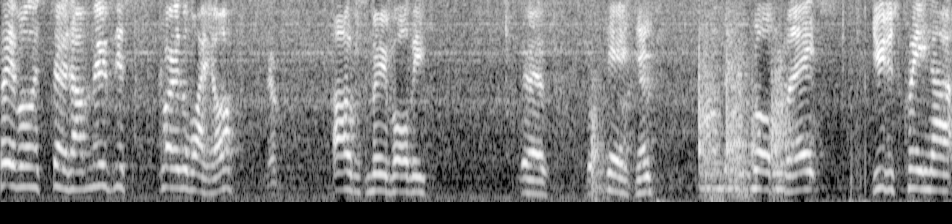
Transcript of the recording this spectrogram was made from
Put all this turned out, move this coil of wire off. Yep. I'll just move all these uh, cages. I'll move the plates. You just clean that.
